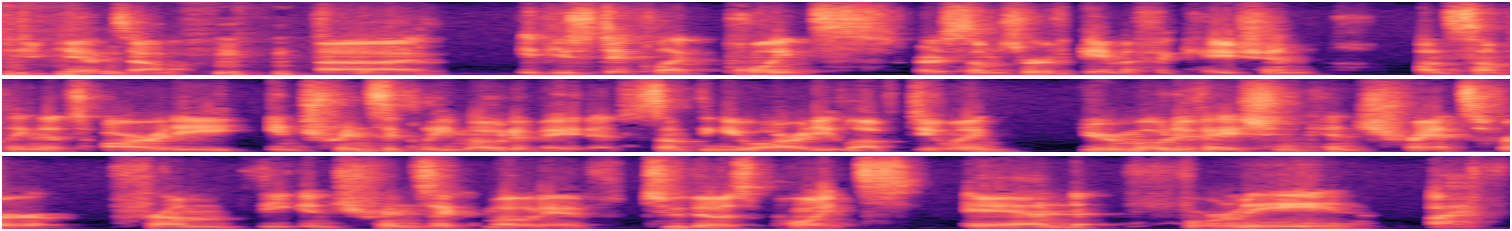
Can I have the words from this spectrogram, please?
you can't tell. Uh, if you stick like points or some sort of gamification on something that's already intrinsically motivated, something you already love doing, your motivation can transfer from the intrinsic motive to those points. And for me, I've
